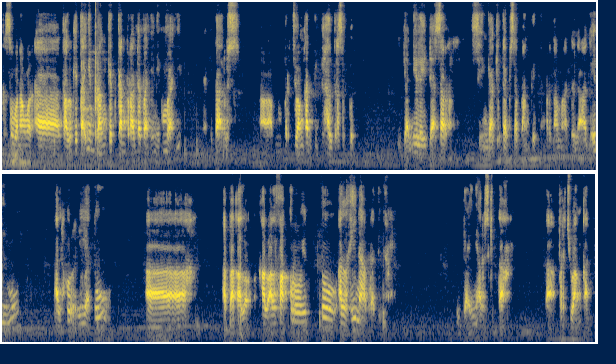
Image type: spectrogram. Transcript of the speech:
uh, kalau kita ingin bangkitkan peradaban ini kembali ya kita harus uh, memperjuangkan tiga hal tersebut. Tiga nilai dasar sehingga kita bisa bangkit. Yang pertama adalah al ilmu al hurriyatu uh, apa kalau kalau al fakru itu al ghina berarti tiga ini harus kita, perjuangkan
